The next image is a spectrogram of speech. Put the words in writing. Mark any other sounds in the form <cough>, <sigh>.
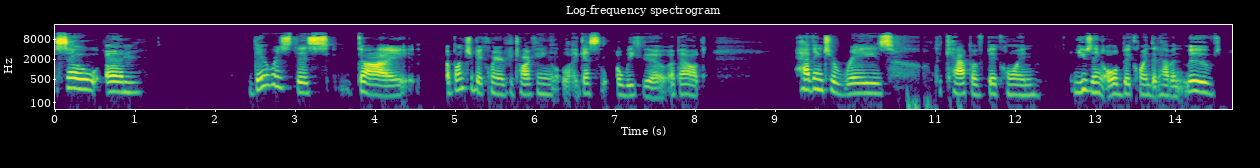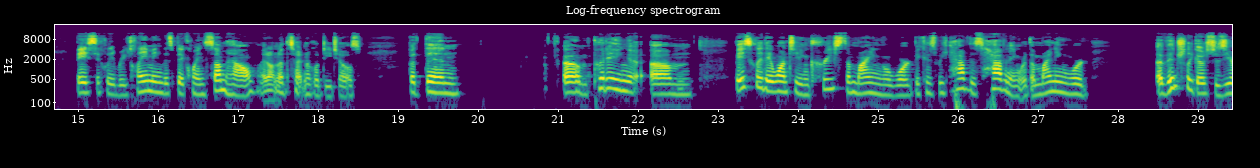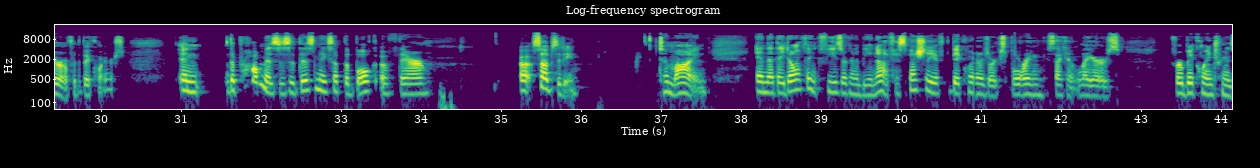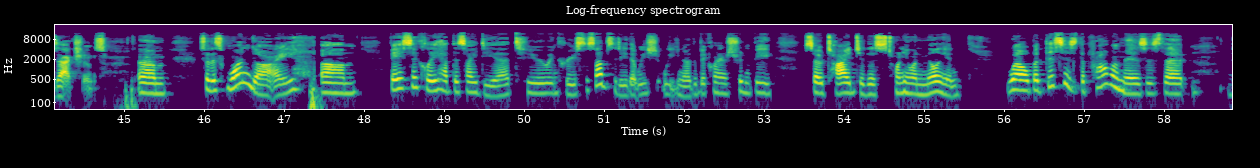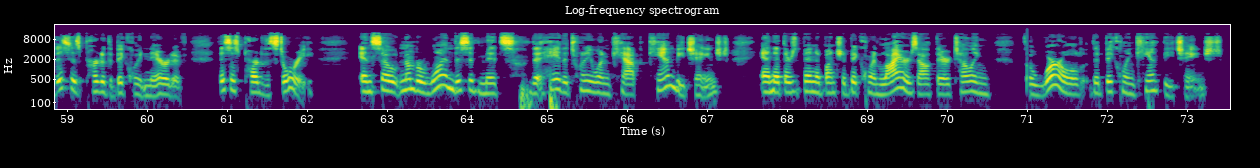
So, um, there was this guy, a bunch of Bitcoiners were talking, I guess, a week ago about having to raise the cap of Bitcoin using old Bitcoin that haven't moved, basically reclaiming this Bitcoin somehow. I don't know the technical details, but then um, putting um, basically they want to increase the mining reward because we have this happening where the mining reward eventually goes to zero for the Bitcoiners. And the problem is, is that this makes up the bulk of their uh, subsidy to mine, and that they don't think fees are going to be enough, especially if the Bitcoiners are exploring second layers for Bitcoin transactions. Um, so this one guy um, basically had this idea to increase the subsidy that we, sh- we, you know, the Bitcoiners shouldn't be so tied to this 21 million. Well, but this is the problem is is that this is part of the Bitcoin narrative. This is part of the story. And so, number one, this admits that, hey, the 21 cap can be changed, and that there's been a bunch of Bitcoin liars out there telling the world that Bitcoin can't be changed.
